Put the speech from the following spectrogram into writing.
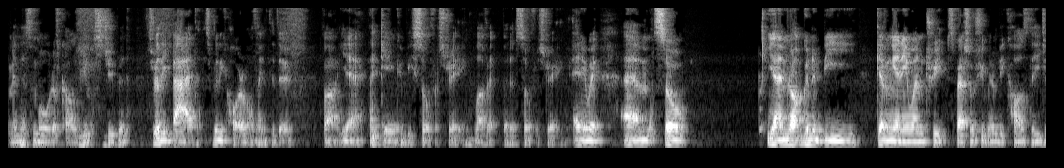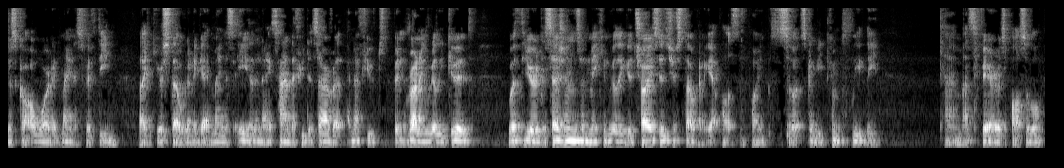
I'm in this mode of calling people stupid. It's really bad. It's a really horrible thing to do. But yeah, that game can be so frustrating. Love it, but it's so frustrating. Anyway, um, so yeah, I'm not going to be giving anyone treat special treatment because they just got awarded minus 15. Like you're still going to get minus 8 in the next hand if you deserve it. And if you've been running really good with your decisions and making really good choices, you're still going to get positive points. So it's going to be completely um, as fair as possible.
